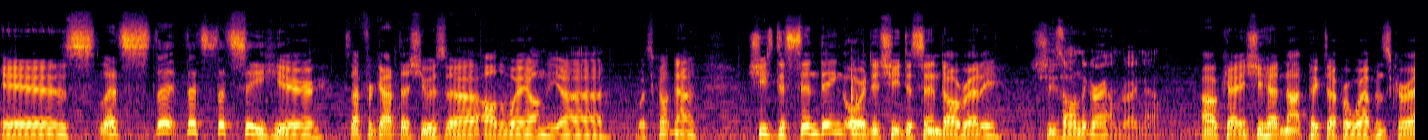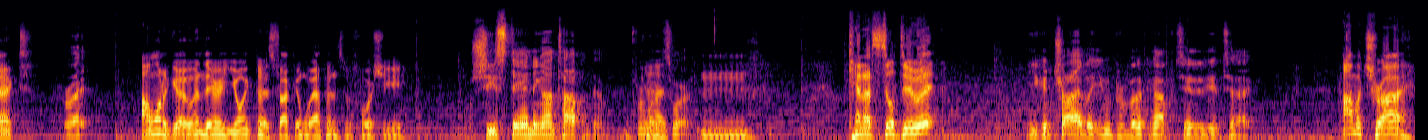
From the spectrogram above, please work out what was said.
is let's let, let's let's see here. 'Cause I forgot that she was uh, all the way on the uh, what's it called now. She's descending, or did she descend already? She's on the ground right now. Okay, she had not picked up her weapons, correct? Right. I want to go in there and yoink those fucking weapons before she. She's standing on top of them, for what it's worth. Can I still do it? You can try, but you would provoke an opportunity attack. I'ma try,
